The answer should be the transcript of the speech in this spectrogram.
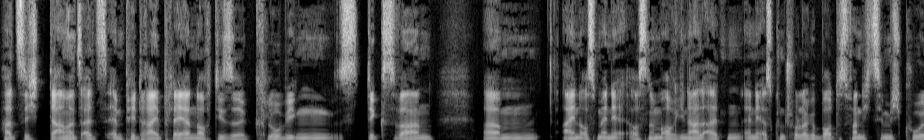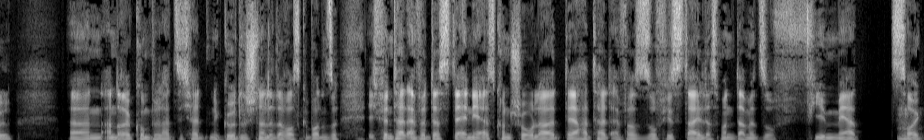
hat sich damals als MP3-Player noch diese klobigen Sticks waren, ähm, einen aus, dem, e, aus einem original alten NES-Controller gebaut, das fand ich ziemlich cool. Äh, ein anderer Kumpel hat sich halt eine Gürtelschnalle daraus gebaut und so. Ich finde halt einfach, dass der NES-Controller, der hat halt einfach so viel Style, dass man damit so viel mehr Zeug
